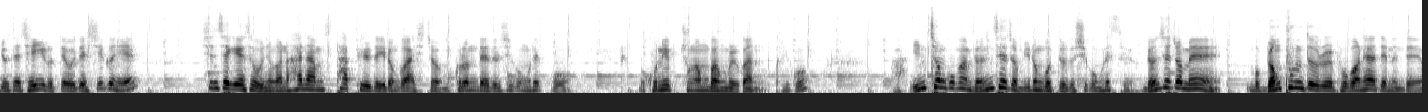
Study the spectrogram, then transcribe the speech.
요새 제2롯데월드의 시그니엘 신세계에서 운영하는 하남 스타필드 이런 거 아시죠? 뭐 그런 데들 시공을 했고 뭐 국립중앙박물관 그리고 아, 인천공항 면세점 이런 것들도 시공을 했어요. 면세점에 뭐 명품들을 보관해야 되는데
